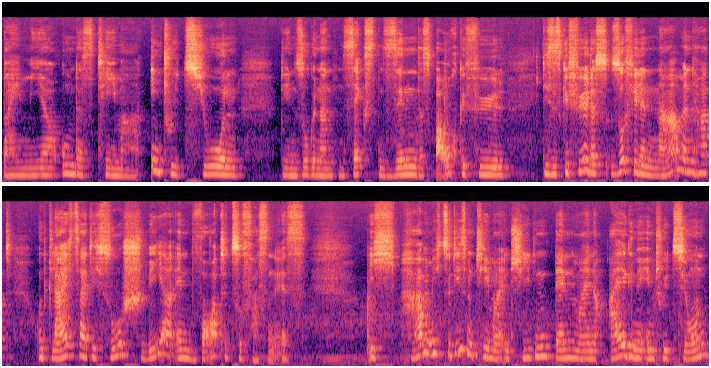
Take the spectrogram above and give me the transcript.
bei mir um das Thema Intuition, den sogenannten sechsten Sinn, das Bauchgefühl, dieses Gefühl, das so viele Namen hat und gleichzeitig so schwer in Worte zu fassen ist. Ich habe mich zu diesem Thema entschieden, denn meine eigene Intuition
